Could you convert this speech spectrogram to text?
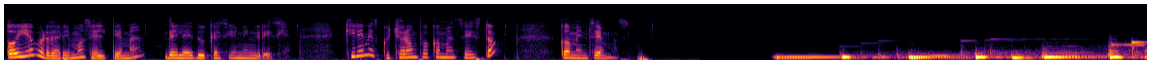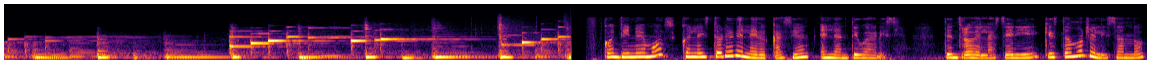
Hoy abordaremos el tema de la educación en Grecia. ¿Quieren escuchar un poco más de esto? Comencemos. Continuemos con la historia de la educación en la antigua Grecia, dentro de la serie que estamos realizando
